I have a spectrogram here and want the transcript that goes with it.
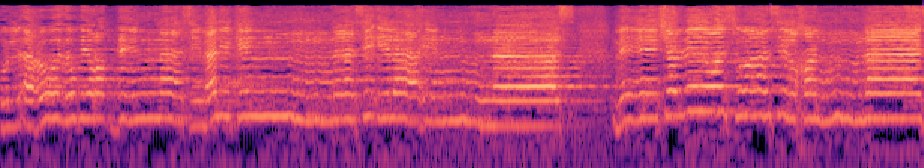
قل أعوذ برب الناس ملك الناس إله الناس من شر الوسواس الخناس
